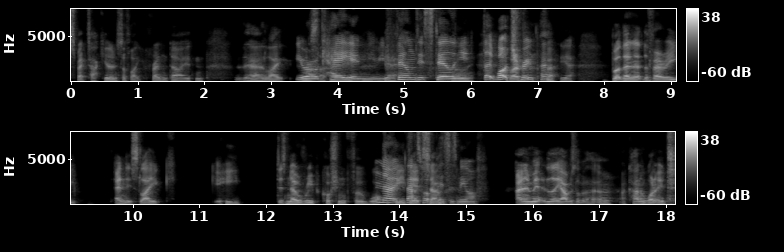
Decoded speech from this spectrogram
spectacular and stuff like your friend died, and they're like, You're and okay, and you, you yeah. filmed it still, and you like what a Well, trooper. yeah. But then at the very end, it's like he there's no repercussion for what no, he that's did. what So, pisses me off. and admittedly, I was like, uh, I kind of wanted,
